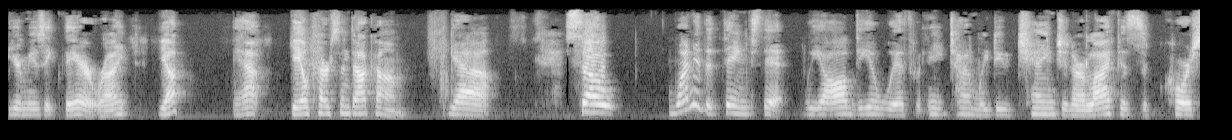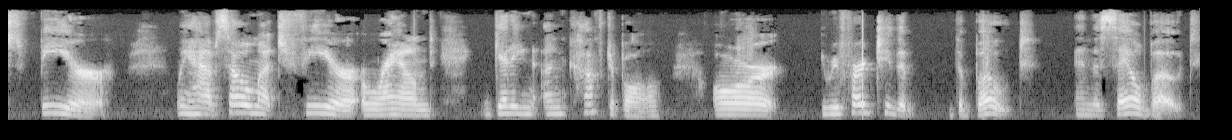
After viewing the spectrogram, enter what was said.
your music there, right? Yep, Yeah, gailcarson.com. yeah. So one of the things that we all deal with anytime we do change in our life is, of course, fear. We have so much fear around getting uncomfortable, or you referred to the the boat and the sailboat.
